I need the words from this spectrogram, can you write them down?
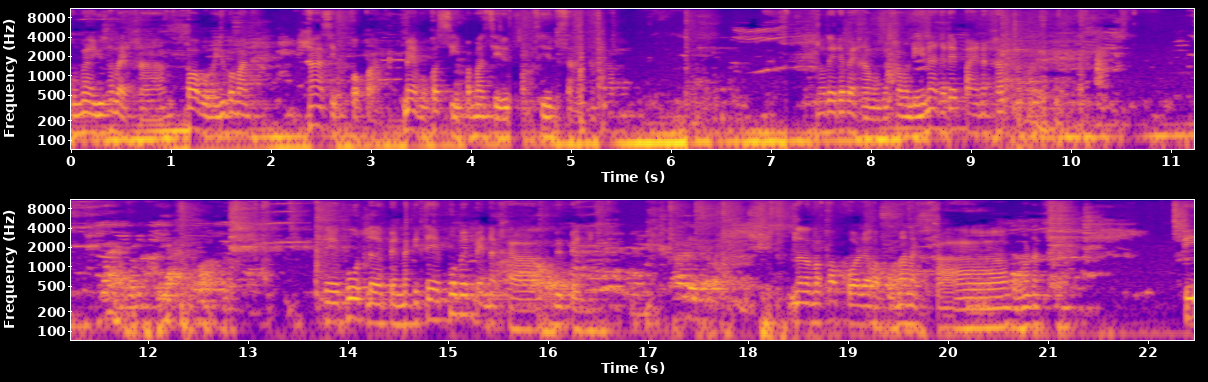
คุณแม่อายุเท่าไหร่ครับพ่อผมอายุประมาณ ห้าสิบกว่าๆแม่ผมก็สี่ประมาณสี่สิบสองสี่สิบสามนะครับน้องเต้ได้ไปหาหมอไหมครับวันนี้น่าจะได้ไปนะครับเต้พูดเลยเป็นไหมพี่เต้พูดไม่เป็นนะครับไม่เป็นนั่นเรามาครอบครัวเลยขอบคุณมากนะครับขอบคุณมากนะครับพี่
